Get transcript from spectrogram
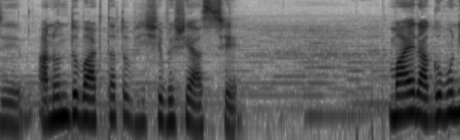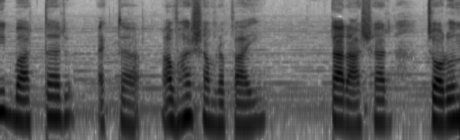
যে আনন্দ বার্তা তো ভেসে ভেসে আসছে। মায়ের আগমনীর বার্তার একটা আভাস আমরা পাই, তার আশার চরণ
